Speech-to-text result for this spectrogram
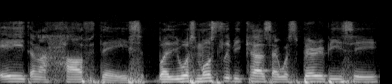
eight and a half days, but it was mostly because I was very busy.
